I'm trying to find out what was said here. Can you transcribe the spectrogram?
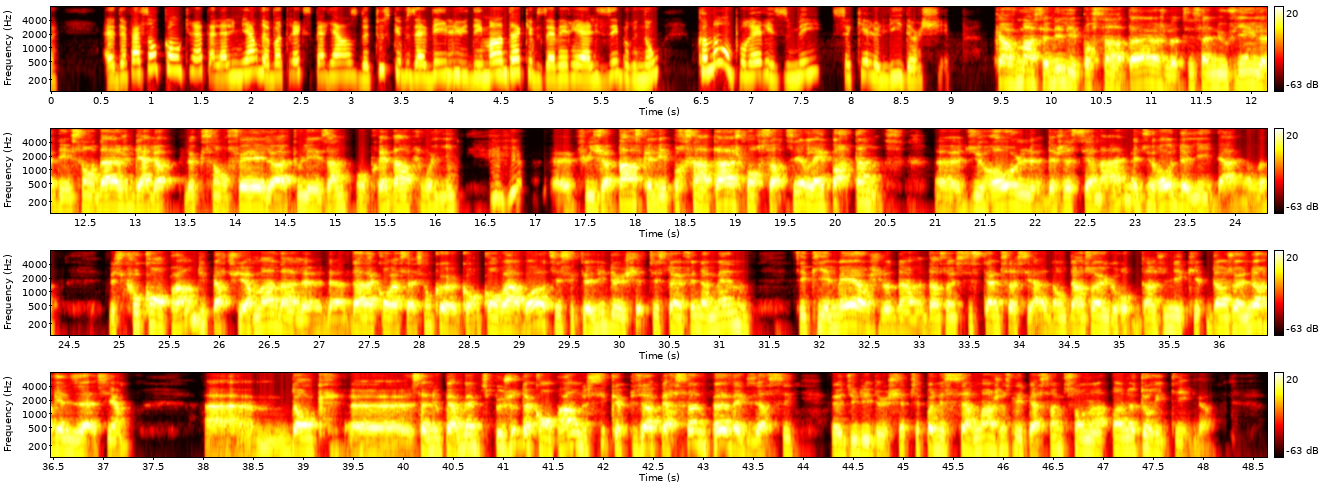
Euh, de façon concrète, à la lumière de votre expérience, de tout ce que vous avez lu, des mandats que vous avez réalisés, Bruno, comment on pourrait résumer ce qu'est le leadership? Quand vous mentionnez les pourcentages, là, ça nous vient des sondages Gallup qui sont faits là, tous les ans auprès d'employés. Mm-hmm. Euh, puis je pense que les pourcentages font ressortir l'importance euh, du rôle de gestionnaire, mais du rôle de leader. Là. Mais ce qu'il faut comprendre, puis particulièrement dans, le, dans, la conversation qu'on va avoir, c'est que le leadership, c'est un phénomène qui émerge là, dans, dans, un système social, donc dans un groupe, dans une équipe, dans une organisation. Euh, donc, euh, ça nous permet un petit peu juste de comprendre aussi que plusieurs personnes peuvent exercer euh, du leadership. Ce n'est pas nécessairement juste les personnes qui sont en, en, autorité. Là.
